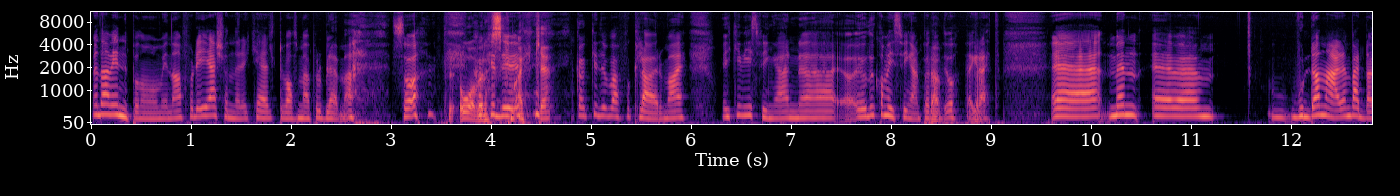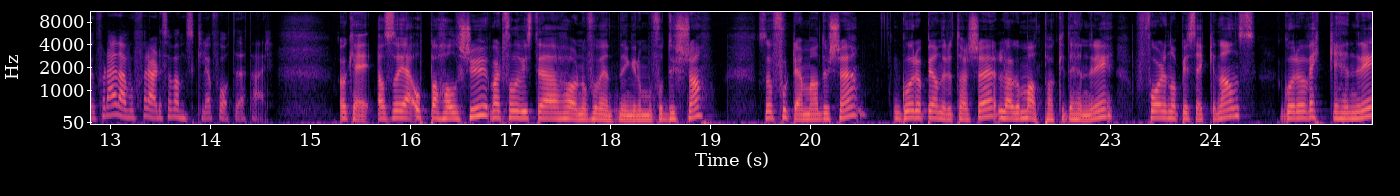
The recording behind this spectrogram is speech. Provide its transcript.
Men da er vi inne på noe, Mina, fordi jeg skjønner ikke helt hva som er problemet. Så Det overrasker du- meg ikke. kan ikke du bare forklare meg? Ikke vis fingeren eh, Jo, du kan vise fingeren på radio, det er greit. Eh, men eh, hvordan er det en hverdag for deg? da? Hvorfor er det så vanskelig å få til dette her? Ok, altså jeg er oppe halv sju, i hvert fall hvis jeg har noen forventninger om å få dusja. Så forter jeg meg å dusje, går opp i andre etasje, lager matpakke til Henry, får den opp i sekken hans, går og vekker Henry,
